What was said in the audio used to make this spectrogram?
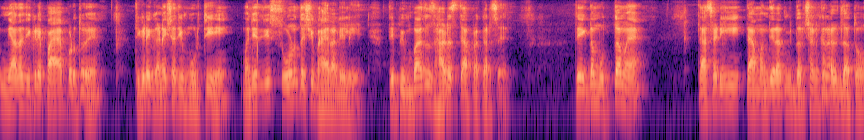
मी आता जिकडे पाया पडतो आहे तिकडे गणेशाची मूर्ती म्हणजे तिची सोंड तशी बाहेर आलेली आहे. ते पिंपळाचं झाडच त्या प्रकारचं आहे. ते एकदम उत्तम आहे. त्यासाठी त्या मंदिरात मी दर्शन करायला जातो.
